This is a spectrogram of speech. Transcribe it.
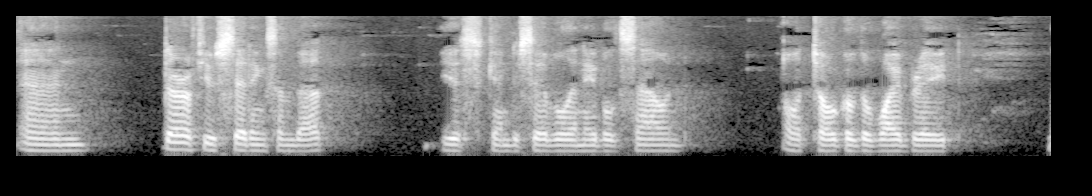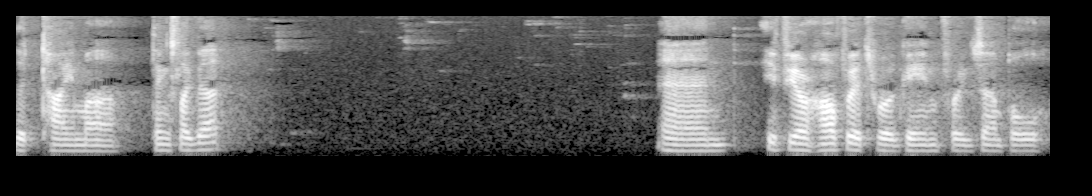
And there are a few settings in that yes can disable enabled sound or toggle the vibrate the timer things like that. And if you're halfway through a game for example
